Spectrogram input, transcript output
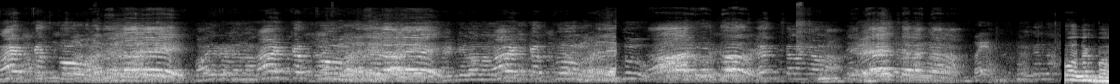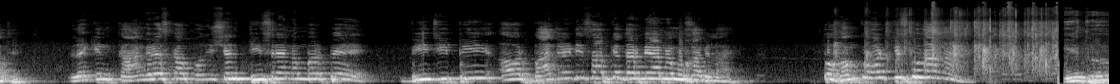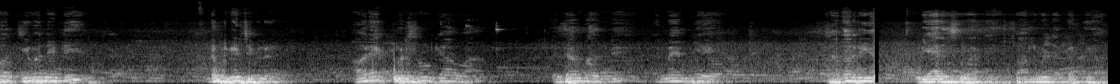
నాయకత్వం బాజిరెడ్డి నాయకత్వం రెడ్డిల నాయకత్వం జై తెలంగాణ वो अलग बात है लेकिन कांग्रेस का पोजीशन तीसरे नंबर पे बीजेपी और बाजरेड्डी साहब के दरमियान में मुकाबला है तो हमको वोट किसको डालना है ये तो जीवन रेड्डी डुप्लीकेट सेक्युलर है और एक परसों क्या हुआ నిజామాబాద్ में एमआईएम के సదర్ బీఆర్ఎస్ పార్టీ పార్లమెంట్ అభ్యర్థిగా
